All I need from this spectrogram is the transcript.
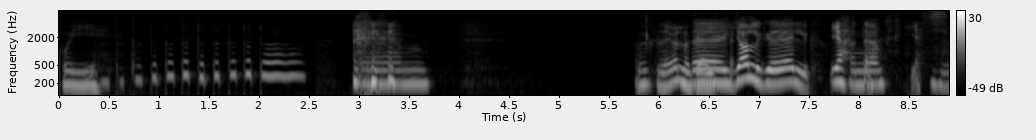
kui võib-olla ei olnud eh, jälg. jalg ja jälg. Jah, jess,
